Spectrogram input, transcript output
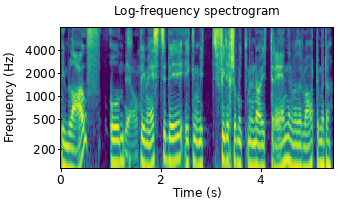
im Lauf. Und Ja. beim SCB irgend mit, vielleicht schon mit einem neuen Trainer. Was erwarten wir da?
